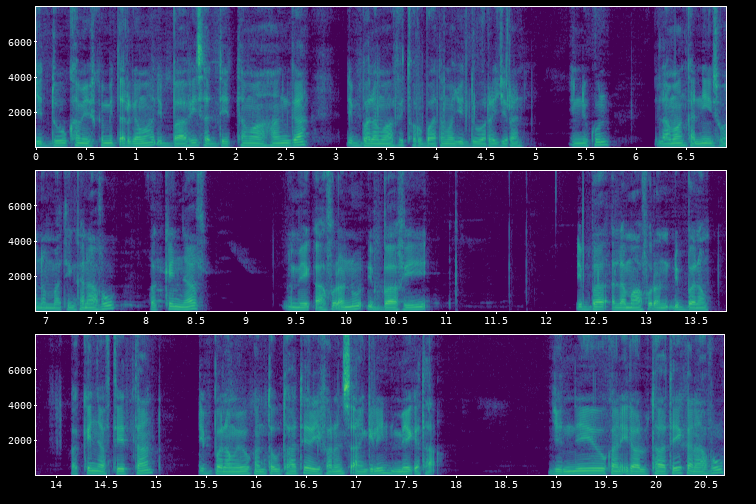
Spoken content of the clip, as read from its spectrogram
jidduu kamiif kamitti argama? Dhibbaa fi saddeettama hanga dhibba lamaa fi torbaatama jidduu warra jiran. Inni kun lamaan kanneen osoo nammatiin. Kanaafuu fakkeenyaaf meeqaa fudhannu dhibbaa fi dhibba lamaa fudhannu dhibba lama. Fakkeenyaaf teettaan dhibba lama yoo kan ta'u taate riifaransi aangiliin meeqa ta'a? Jennee yoo kan ilaallu taate kanaafuu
